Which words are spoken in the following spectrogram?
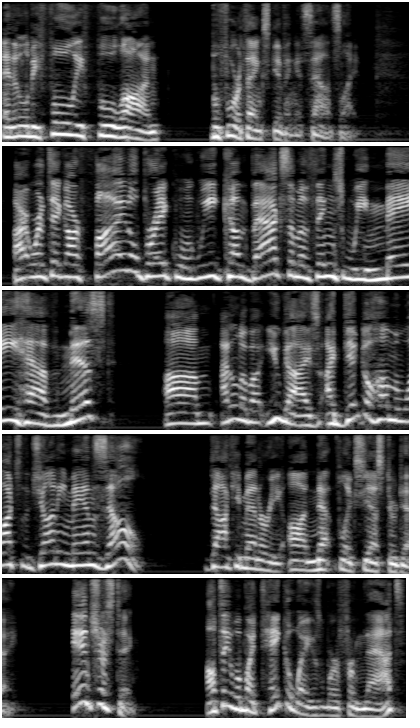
And it'll be fully full on before Thanksgiving, it sounds like. All right, we're going to take our final break. When we come back, some of the things we may have missed. Um, I don't know about you guys. I did go home and watch the Johnny Manziel documentary on Netflix yesterday. Interesting. I'll tell you what my takeaways were from that.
